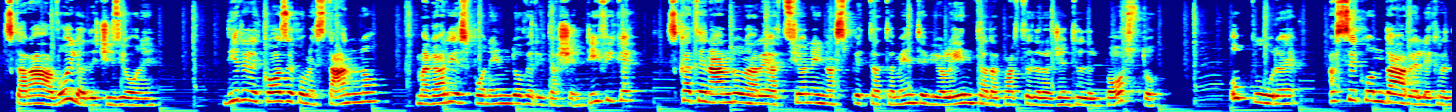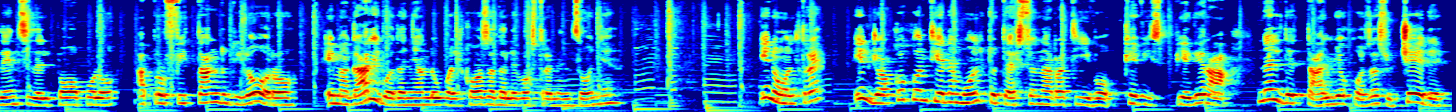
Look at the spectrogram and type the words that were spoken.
Starà a voi la decisione. Dire le cose come stanno, magari esponendo verità scientifiche, scatenando una reazione inaspettatamente violenta da parte della gente del posto? Oppure assecondare le credenze del popolo, approfittando di loro e magari guadagnando qualcosa dalle vostre menzogne? Inoltre, il gioco contiene molto testo narrativo che vi spiegherà nel dettaglio cosa succede.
